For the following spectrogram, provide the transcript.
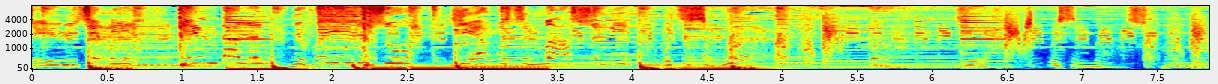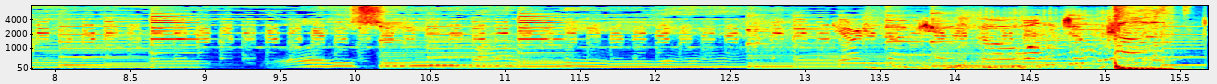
谁遇见你，连大人也会认输。Yeah，为什么是你？我只想问。嗯，Yeah，为什么喜欢你？我已喜欢你。Yeah。You're so cute, so won't you come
